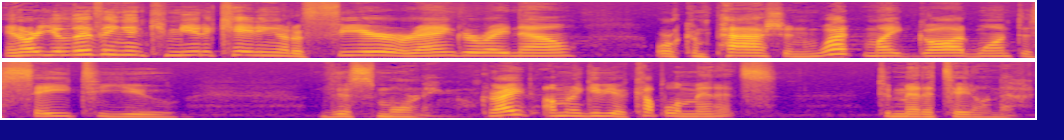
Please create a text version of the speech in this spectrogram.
And are you living and communicating out of fear or anger right now? or compassion, what might God want to say to you this morning? Right? I'm going to give you a couple of minutes to meditate on that.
